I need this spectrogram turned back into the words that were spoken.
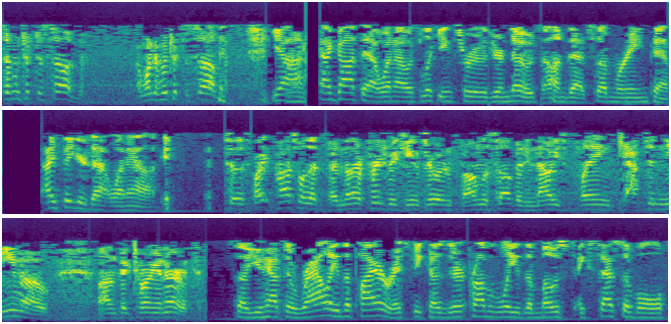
Someone took the sub. I wonder who took the sub. yeah, I got that when I was looking through your notes on that submarine pen. I figured that one out. so it's quite possible that another Fridgway came through and found the sub, and now he's playing Captain Nemo on Victorian Earth. So you have to rally the pirates because they're probably the most accessible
